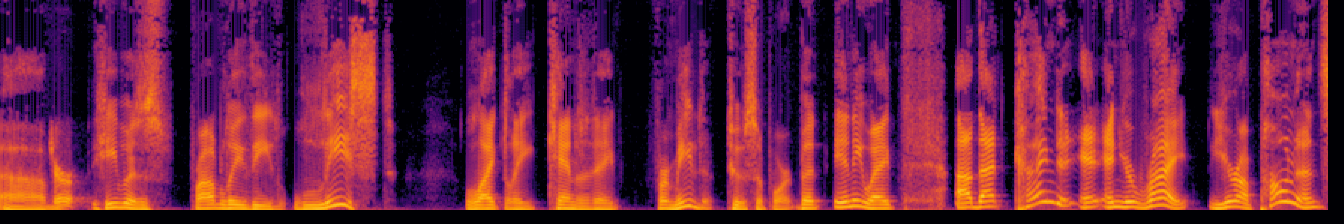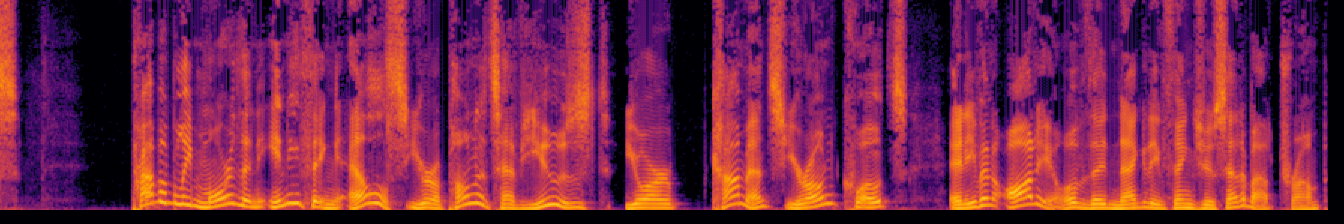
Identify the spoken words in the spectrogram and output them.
Uh, Sure. He was probably the least likely candidate for me to, to support. But anyway, uh, that kind of, and, and you're right, your opponents, probably more than anything else, your opponents have used your comments, your own quotes, and even audio of the negative things you said about Trump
